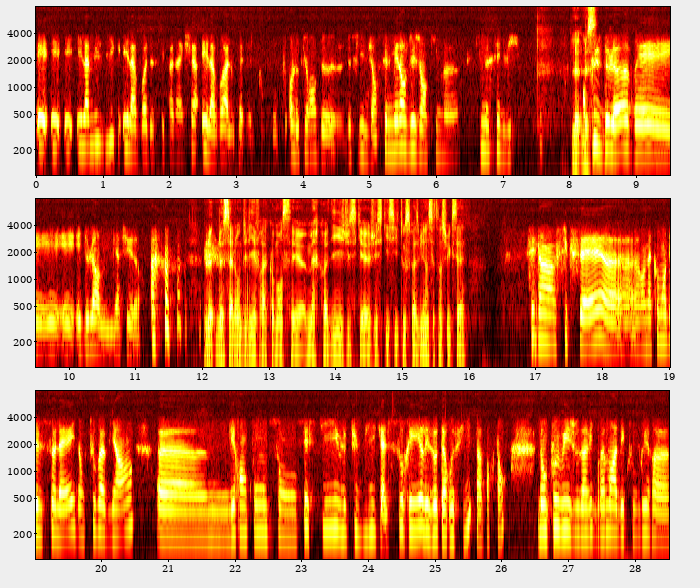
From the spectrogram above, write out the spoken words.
et, la musique et la voix de Stéphane Aïcher et la voix en l'occurrence de, Philippe Jean. C'est le mélange des gens qui me séduit. Le, en le... plus de l'œuvre et, et, et, de l'homme, bien sûr. le, le, Salon du Livre a commencé euh, mercredi. Jusqu'ici, tout se passe bien C'est un succès? C'est un succès. Euh, on a commandé le soleil, donc tout va bien. Euh, les rencontres sont festives, le public a le sourire, les auteurs aussi, c'est important. Donc oui, oui, je vous invite vraiment à découvrir euh,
